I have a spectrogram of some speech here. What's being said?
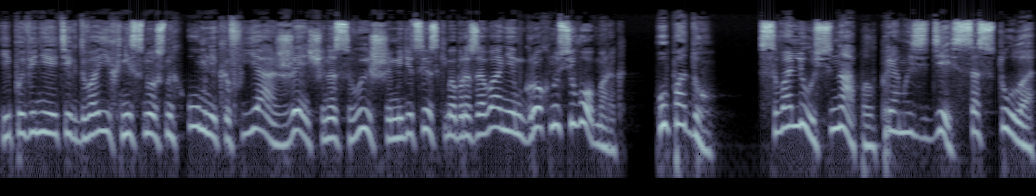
и по вине этих двоих несносных умников я, женщина с высшим медицинским образованием, грохнусь в обморок, упаду, свалюсь на пол прямо здесь, со стула,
